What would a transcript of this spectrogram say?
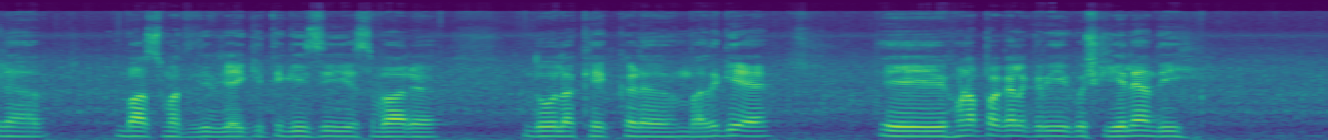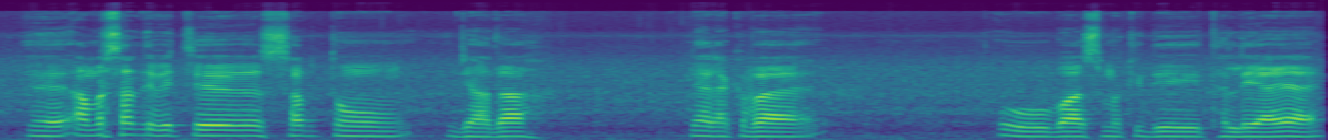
ਜਿਹੜਾ ਬਾਸਮਤੀ ਦੀ ਬਿਜਾਈ ਕੀਤੀ ਗਈ ਸੀ, ਇਸ ਵਾਰ 2 ਲੱਖ ਏਕੜ ਵੱਧ ਗਿਆ ਹੈ। ਤੇ ਹੁਣ ਆਪਾਂ ਗੱਲ ਕਰੀਏ ਕੁਝ ਜ਼ਿਲ੍ਹਿਆਂ ਦੀ ਅੰਮ੍ਰਿਤਸਰ ਦੇ ਵਿੱਚ ਸਭ ਤੋਂ ਜ਼ਿਆਦਾ ਜਿਹੜਾ ਰਕਬਾ ਉਹ ਬਾਸਮਤੀ ਦੇ ਥੱਲੇ ਆਇਆ ਹੈ।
